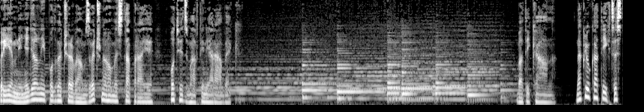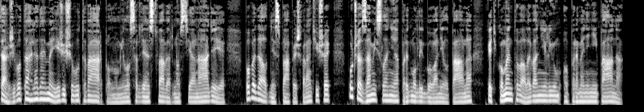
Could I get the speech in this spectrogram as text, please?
Príjemný nedelný podvečer vám z väčšného mesta praje otec Martin Jarábek. Vatikán. Na kľukatých cestách života hľadajme Ježišovu tvár, plnú milosrdenstva, vernosti a nádeje, povedal dnes pápež František počas zamyslenia pred modlitbou pána, keď komentoval evanílium o premenení pána.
